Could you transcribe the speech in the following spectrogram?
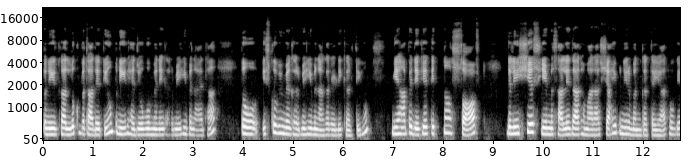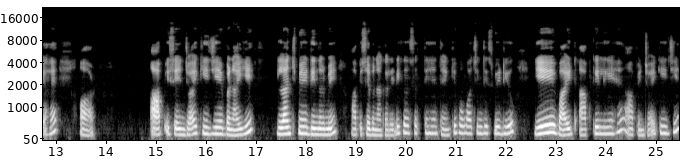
पनीर का लुक बता देती हूँ। पनीर है जो वो मैंने घर में ही बनाया था तो इसको भी मैं घर में ही बनाकर रेडी करती हूँ। यहाँ पे देखिए कितना सॉफ्ट, डिलीशियस ये मसालेदार हमारा शाही पनीर बनकर तैयार हो गया है। और आप इसे इन्जॉय कीजिए, बनाइए। लंच में डिनर में आप इसे बनाकर रेडी कर सकते हैं। Thank you for watching this video ये वाइट आपके लिए है, आप इन्जॉय कीजिए।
